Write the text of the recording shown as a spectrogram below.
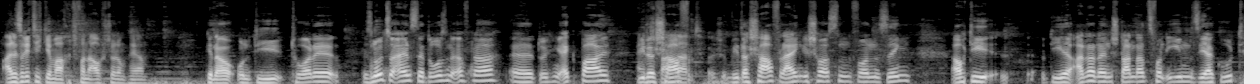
alles richtig gemacht von der Aufstellung her. Genau, und die Tore, das 0 zu 1 der Dosenöffner äh, durch den Eckball, wieder scharf, wieder scharf reingeschossen von Singh. Auch die, die anderen Standards von ihm sehr gut.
